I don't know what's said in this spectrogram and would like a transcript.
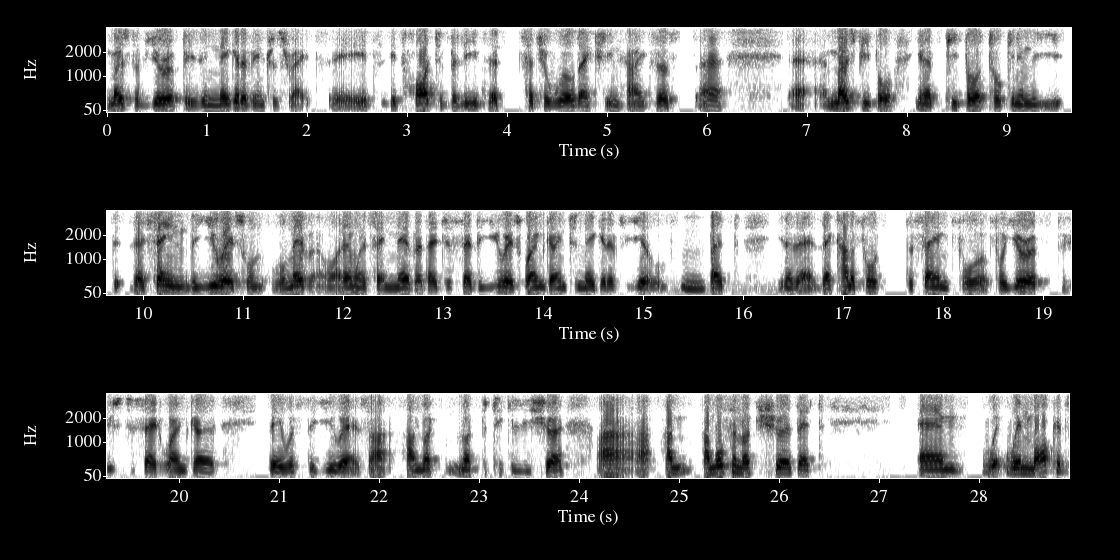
most of Europe is in negative interest rates. It's it's hard to believe that such a world actually now exists. Uh, uh, most people, you know, people are talking in the, they're saying the U.S. will, will never, well, I don't want to say never, they just say the U.S. won't go into negative yield. Mm. But, you know, they, they kind of thought the same for, for Europe. Who's to say it won't go there with the US. I, am not not particularly sure. I, I'm I'm also not sure that um, w- when markets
